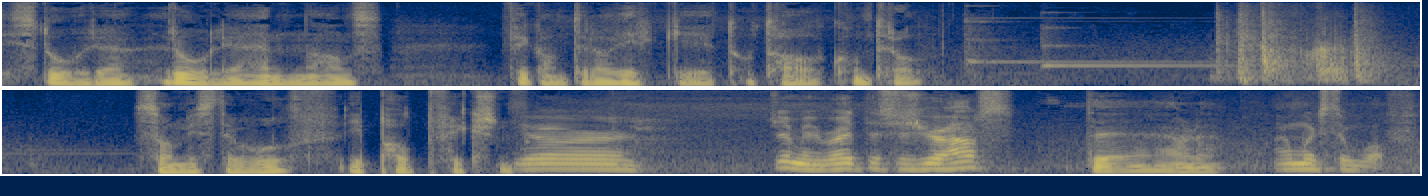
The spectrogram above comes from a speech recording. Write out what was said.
De store, rolige hendene hans fikk han til å virke i total kontroll. Som Mr. Wolf i Pulp Fiction. You're Jimmy, right? This is your house? Det er det. I'm Winston Wolf.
